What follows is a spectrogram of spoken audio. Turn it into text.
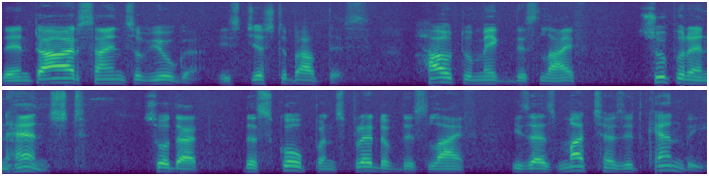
The entire science of yoga is just about this, how to make this life super enhanced so that the scope and spread of this life is as much as it can be.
